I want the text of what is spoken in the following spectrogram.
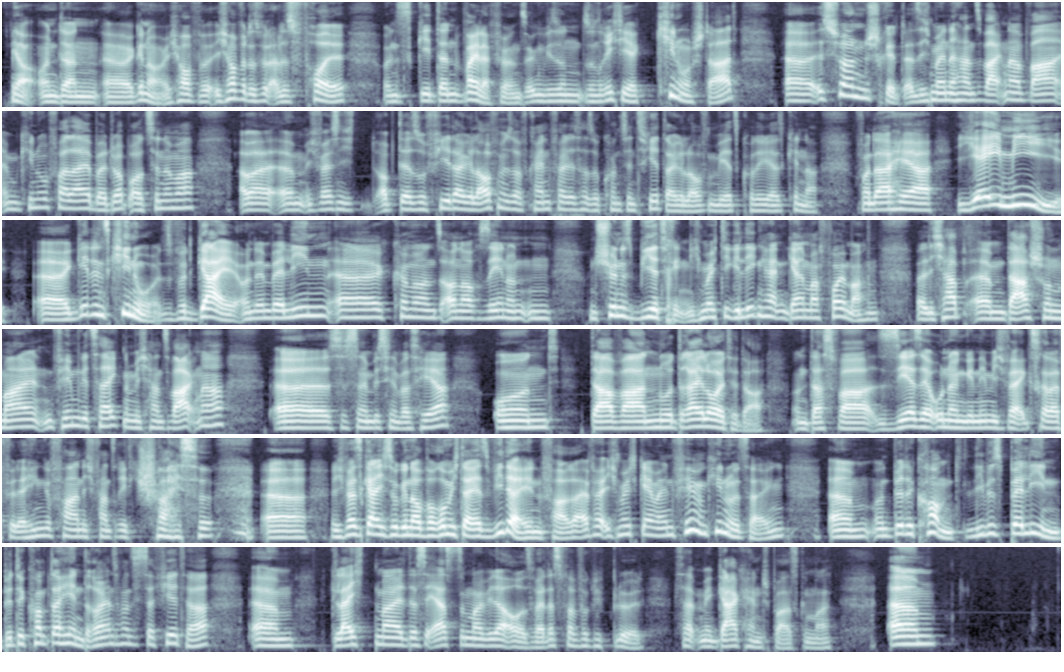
ja, und dann, äh, genau, ich hoffe, ich hoffe, das wird alles voll und es geht dann weiter für uns. Irgendwie so ein, so ein richtiger Kinostart. Äh, ist schon ein Schritt. Also ich meine, Hans Wagner war im Kinoverleih bei Dropout Cinema, aber ähm, ich weiß nicht, ob der so viel da gelaufen ist. Auf keinen Fall ist er so konzentriert da gelaufen wie jetzt Cordelias Kinder. Von daher, yay me! Äh, geht ins Kino, es wird geil. Und in Berlin äh, können wir uns auch noch sehen und ein, ein, schönes Bier trinken. Ich möchte die Gelegenheiten gerne mal voll machen, weil ich habe ähm, da schon mal einen Film gezeigt, nämlich Hans Wagner. Äh, es ist ein bisschen was her. Und da waren nur drei Leute da. Und das war sehr, sehr unangenehm. Ich war extra dafür dahin gefahren. Ich fand es richtig scheiße. Äh, ich weiß gar nicht so genau, warum ich da jetzt wieder hinfahre. Einfach, ich möchte gerne meinen Film im Kino zeigen. Ähm, und bitte kommt, liebes Berlin, bitte kommt dahin. 23.04. Ähm, gleicht mal das erste Mal wieder aus, weil das war wirklich blöd. Das hat mir gar keinen Spaß gemacht. Ähm,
